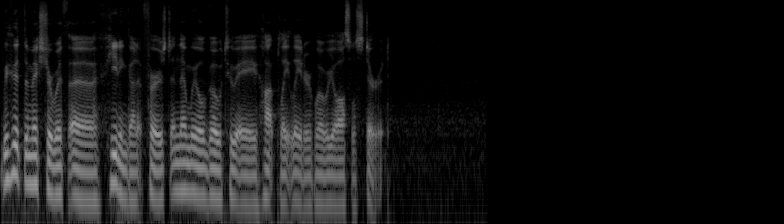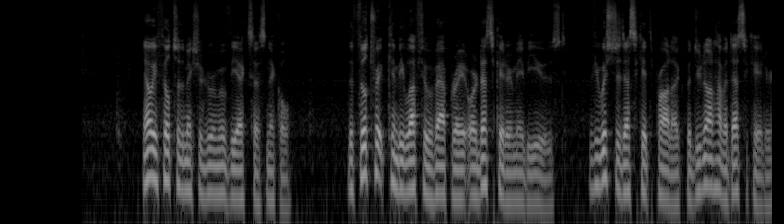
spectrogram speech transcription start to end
We heat the mixture with a heating gun at first, and then we will go to a hot plate later where we will also stir it. Now we filter the mixture to remove the excess nickel. The filtrate can be left to evaporate or a desiccator may be used. If you wish to desiccate the product but do not have a desiccator,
